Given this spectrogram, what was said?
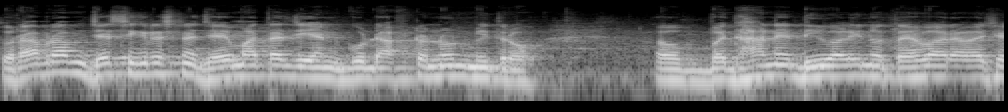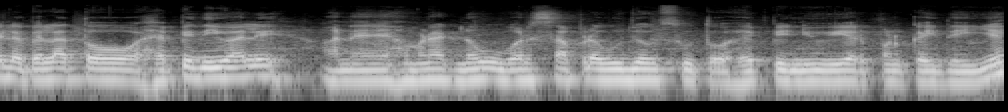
તો રામ રામ, જય શ્રી કૃષ્ણ, જય માતાજી એન્ડ ગુડ આફ્ટરનૂન મિત્રો. બધાને દિવાળીનો તહેવાર આવે છે એટલે પહેલાં તો હેપી દિવાળી અને હમણાં જ નવું વર્ષ આપણે ઉજવશું તો હેપી ન્યૂ યર પણ કહી દઈએ.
